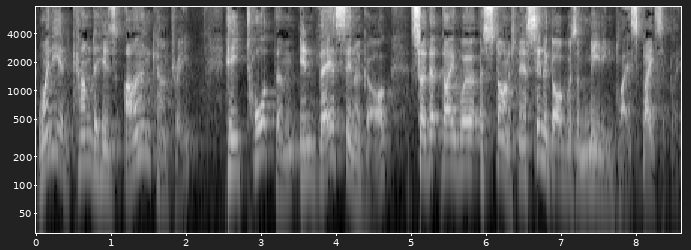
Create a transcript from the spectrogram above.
When he had come to his own country, he taught them in their synagogue so that they were astonished. Now, synagogue was a meeting place, basically.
